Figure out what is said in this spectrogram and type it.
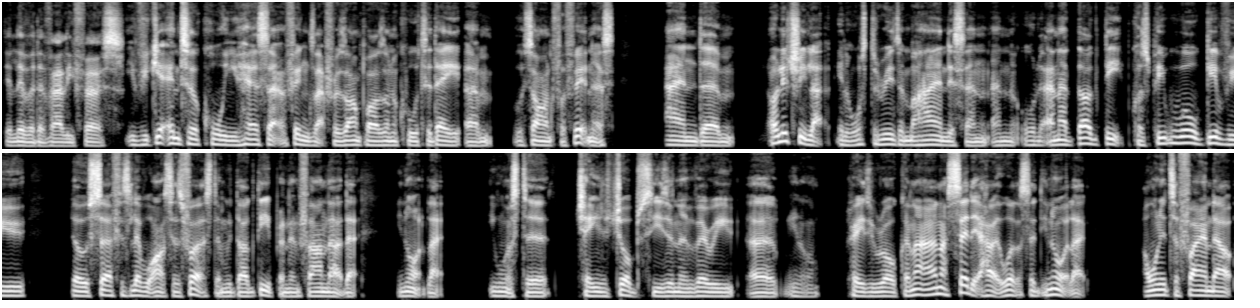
deliver the value first. If you get into a call and you hear certain things, like for example, I was on a call today um, with someone for fitness, and um, I literally like, you know, what's the reason behind this and and all that. And I dug deep because people will give you those surface level answers first, and we dug deep and then found out that you know like he wants to change jobs. He's in a very uh, you know crazy role. And I, and I said it how it was. I said, you know what, like I wanted to find out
